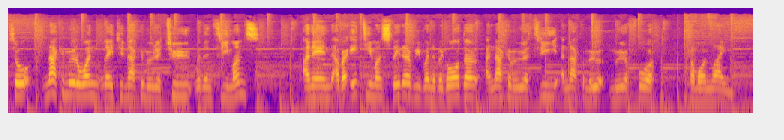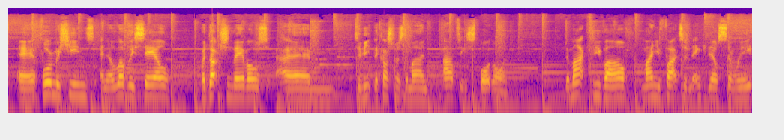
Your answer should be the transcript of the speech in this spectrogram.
So Nakamura 1 led to Nakamura 2 within three months. And then about 18 months later, we won a big order and Nakamura 3 and Nakamura 4 come online. Uh, four machines in a lovely sale, production levels um, to meet the customer's demand, absolutely spot on. The Mach 3 valve, manufactured in Inconel 78,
